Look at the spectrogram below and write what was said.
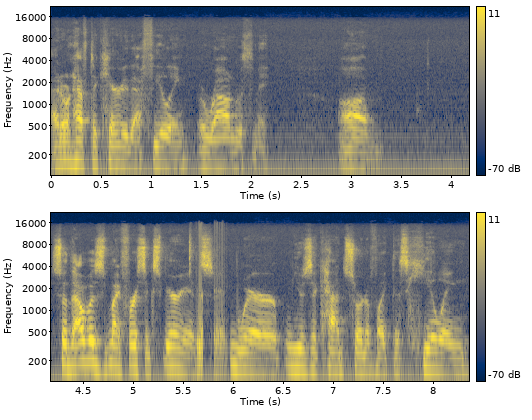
I don't have to carry that feeling around with me. Um, so that was my first experience where music had sort of like this healing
